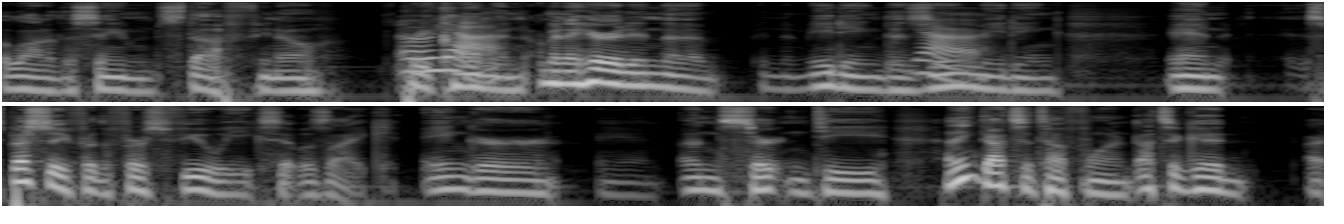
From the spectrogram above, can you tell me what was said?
a lot of the same stuff, you know. Oh, Pretty oh, yeah. common. I mean, I hear it in the in the meeting, the yeah. Zoom meeting, and especially for the first few weeks, it was like anger and uncertainty. I think that's a tough one. That's a good uh,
